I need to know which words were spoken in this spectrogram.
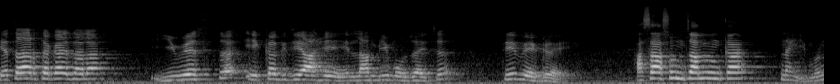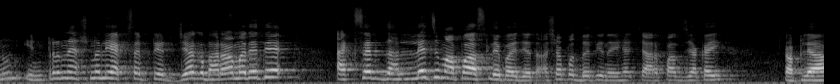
याचा अर्थ काय झाला? यू एसचं एकक जे आहे लांबी मोजायचं ते वेगळं आहे. असं असून चालून का? नाही म्हणून इंटरनॅशनली ॲक्सेप्टेड जगभरामध्ये ते ॲक्सेप्ट झालेच मापं असले पाहिजेत. अशा पद्धतीने ह्या चार पाच ज्या काही आपल्या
